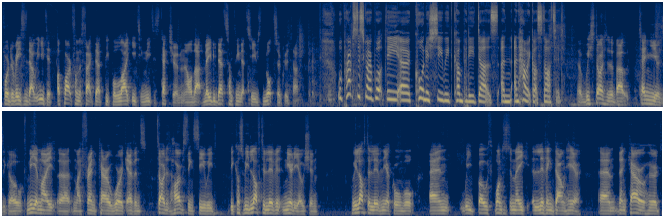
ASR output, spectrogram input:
for the reasons that we eat it. Apart from the fact that people like eating meat, its texture and all that, maybe that's something that seaweed's not so good at. Well, perhaps describe what the uh, Cornish Seaweed Company does and, and how it got started. Uh, we started about 10 years ago. Me and my, uh, my friend Carol Warwick Evans started harvesting seaweed because we love to live near the ocean. We love to live near Cornwall. And we both wanted to make a living down here. Um, then Caro heard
